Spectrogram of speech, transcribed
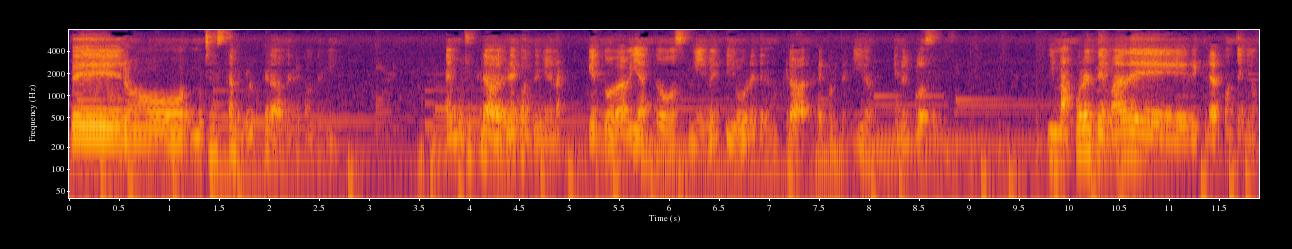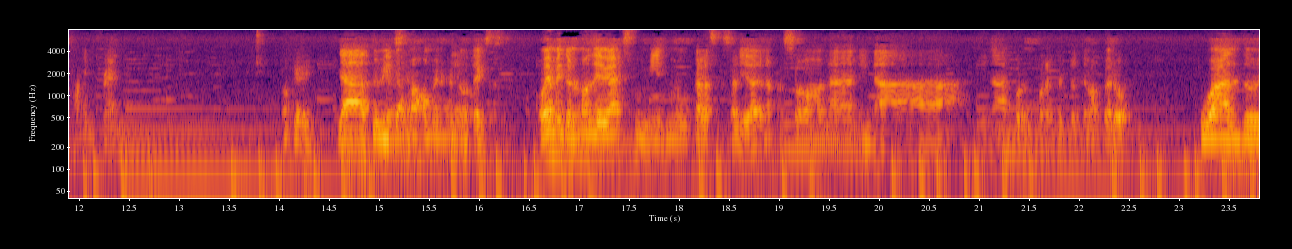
pero muchas veces también los creadores de contenido. hay muchos creadores de contenido que todavía 2021 tenemos creadores de contenido en el closet. Y más por el tema de, de crear contenido family friendly. Ok. Ya te ubicas más o menos el contexto. Obviamente uno no debe asumir nunca la sexualidad de una persona, ni nada, ni nada por, por respecto al tema, pero cuando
